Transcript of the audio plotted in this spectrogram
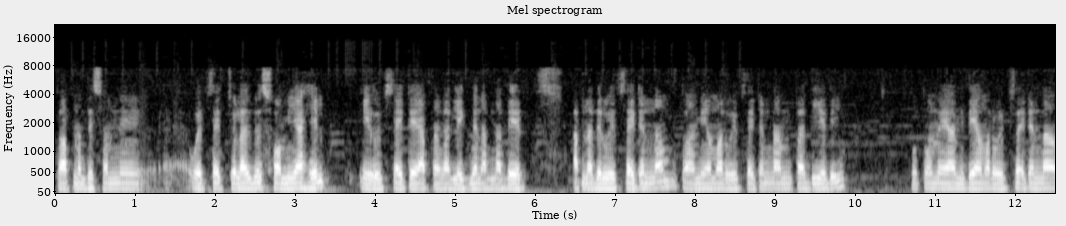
তো আপনাদের সামনে ওয়েবসাইট চলে আসবে সমিয়া হেল্প এই ওয়েবসাইটে আপনারা লিখবেন আপনাদের আপনাদের ওয়েবসাইটের নাম, তো আমি আমার ওয়েবসাইটের নামটা দিয়ে দিই। প্রথমে আমি দিই আমার ওয়েবসাইটের নাম,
